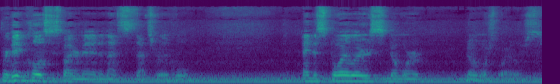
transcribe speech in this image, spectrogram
we're getting close to Spider Man, and that's that's really cool. And the spoilers, no more, no more spoilers.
